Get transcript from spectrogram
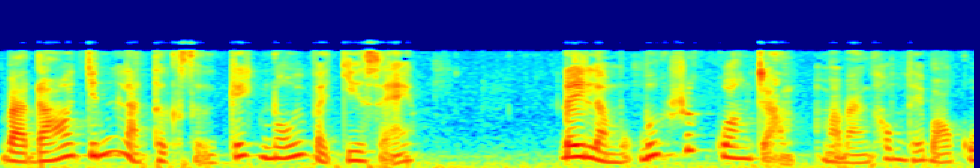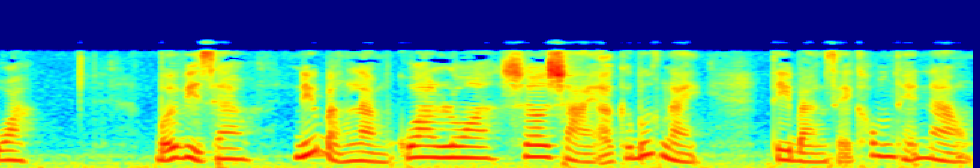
Và đó chính là thực sự kết nối và chia sẻ đây là một bước rất quan trọng mà bạn không thể bỏ qua. Bởi vì sao? Nếu bạn làm qua loa sơ sài ở cái bước này thì bạn sẽ không thể nào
